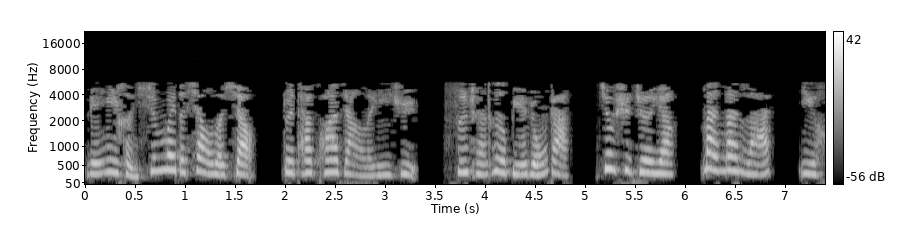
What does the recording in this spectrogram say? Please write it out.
连毅很欣慰的笑了笑，对他夸奖了一句：“思辰特别勇敢，就是这样，慢慢来，以后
